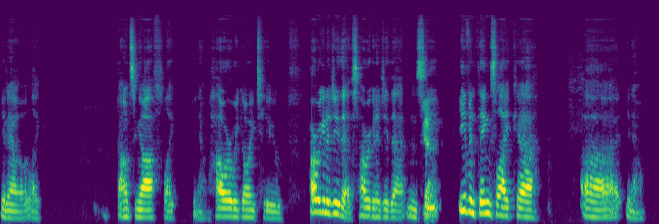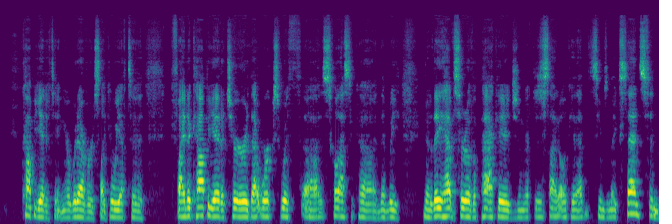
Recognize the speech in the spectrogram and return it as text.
you know, like bouncing off like you know, how are we going to how are we going to do this? How are we going to do that? And so Yeah. even things like uh, uh, you know copy editing or whatever, it's like we have to find a copy editor that works with uh, Scholastica, and then we you know they have sort of a package, and we have to decide okay that seems to make sense, and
